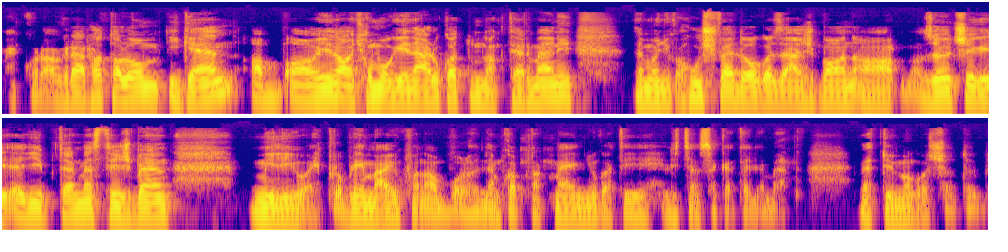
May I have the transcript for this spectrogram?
mekkora agrárhatalom. Igen, a, a nagy homogén árukat tudnak termelni, de mondjuk a húsfeldolgozásban, a, a zöldség egyéb termesztésben millió egy problémájuk van abból, hogy nem kapnak meg nyugati licenszeket, egyebet, vetőmagot, stb.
